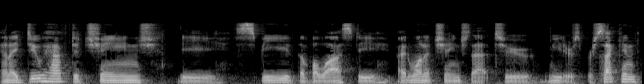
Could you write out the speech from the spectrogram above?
And I do have to change the speed, the velocity. I'd want to change that to meters per second,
